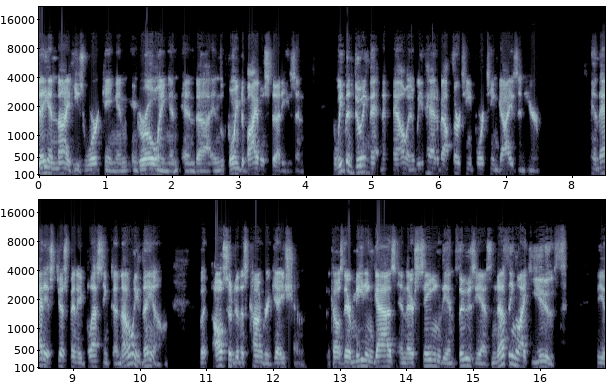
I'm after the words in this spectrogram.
day and night he's working and, and growing and and, uh, and going to bible studies. And we've been doing that now and we've had about 13 14 guys in here. And that has just been a blessing to not only them but also to this congregation because they're meeting guys and they're seeing the enthusiasm nothing like youth the,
